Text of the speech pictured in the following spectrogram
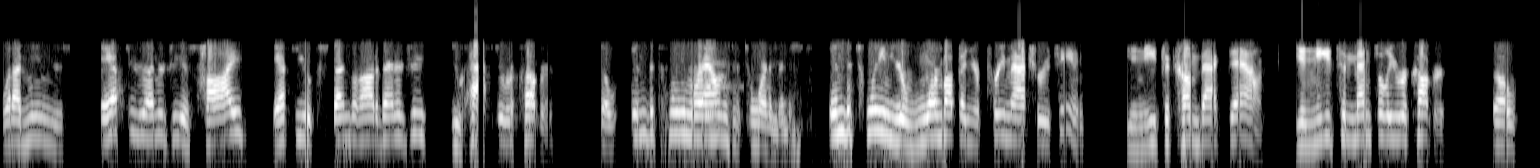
What I mean is, after your energy is high, after you expend a lot of energy, you have to recover. So, in between rounds of tournaments, in between your warm up and your pre match routine, you need to come back down. You need to mentally recover. So,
